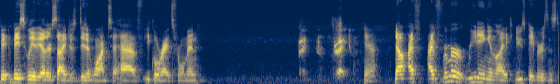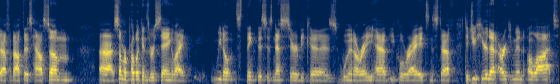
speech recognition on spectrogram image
basically the other side just didn't want to have equal rights for women. Right. Right. Yeah. Now I've I've remember reading in like newspapers and stuff about this how some uh, some Republicans were saying like we don't think this is necessary because women already have equal rights and stuff. Did you hear that argument a lot?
